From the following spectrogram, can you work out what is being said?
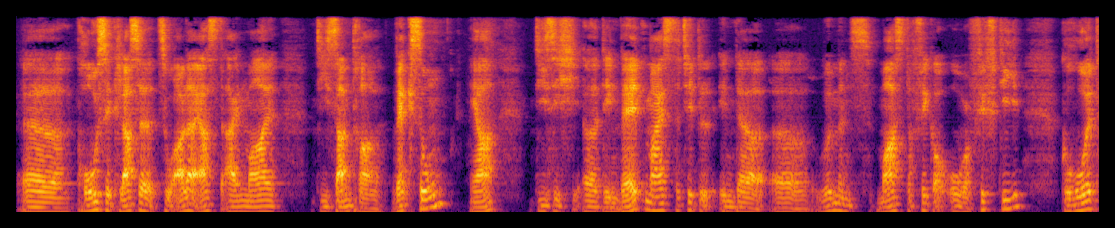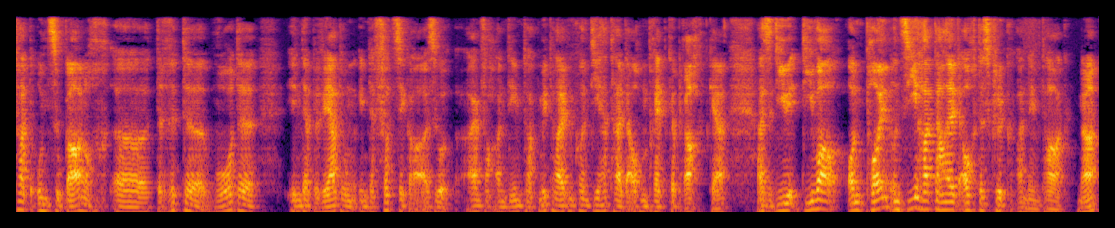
äh, große Klasse. Zuallererst einmal die Sandra Wechsung, ja, die sich äh, den Weltmeistertitel in der äh, Women's Master Figure Over 50 geholt hat und sogar noch äh, Dritte wurde in der Bewertung in der 40er, also einfach an dem Tag mithalten konnte, die hat halt auch ein Brett gebracht, gell. Also die, die war on point und sie hatte halt auch das Glück an dem Tag, ne?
